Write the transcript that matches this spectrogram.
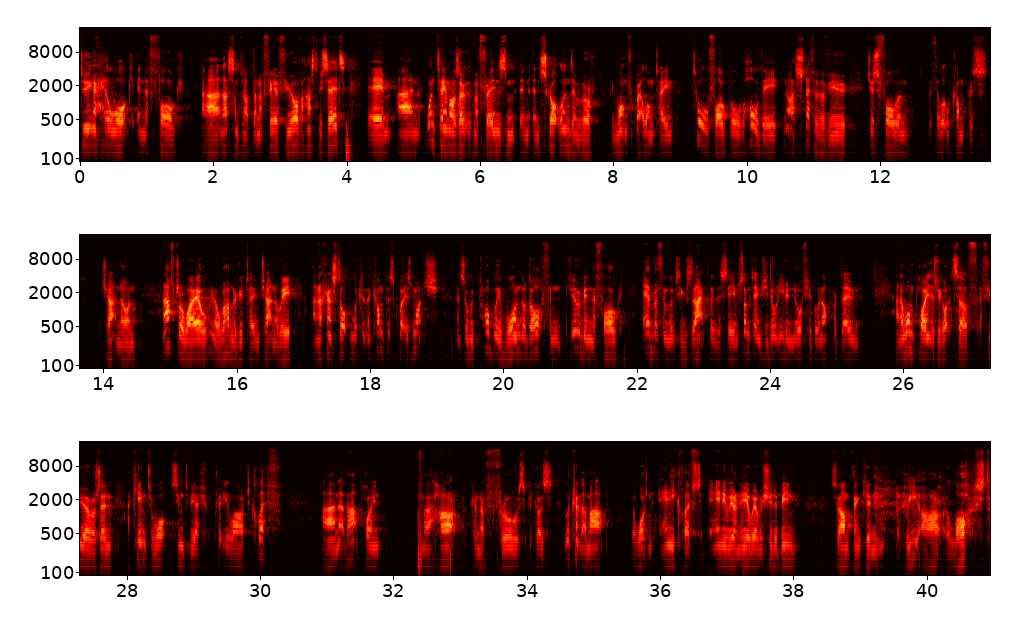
doing a hill walk in the fog. Uh, and that's something I've done a fair few of, it has to be said. Um, and one time I was out with my friends in, in, in Scotland, and we were been walking for quite a long time. Total fog bowl the whole day, not a sniff of a view, just following with the little compass, chatting on. And after a while, you know, we're having a good time chatting away, and I can't stop looking at the compass quite as much. And so we probably wandered off. And if you've ever been in the fog, everything looks exactly the same. Sometimes you don't even know if you're going up or down. And at one point, as we got to a few hours in, I came to what seemed to be a pretty large cliff. And at that point, my heart kind of froze because looking at the map, there wasn't any cliffs anywhere near where we should have been. So I'm thinking, we are lost.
